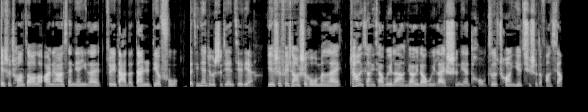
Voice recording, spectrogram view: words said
也是创造了二零二三年以来最大的单日跌幅。在今天这个时间节点，也是非常适合我们来畅想一下未来啊，聊一聊未来十年投资创业趋势的方向。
